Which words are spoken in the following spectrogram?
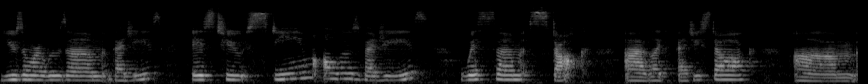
use them or lose them veggies is to steam all those veggies with some stock, uh, like veggie stock, um,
